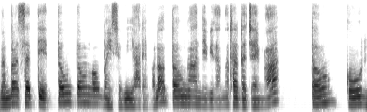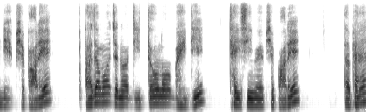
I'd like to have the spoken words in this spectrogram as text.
နံပါတ်7 3 3လုံးပိန်ဆိုပြီးရတယ်ပေါ့နော်3 5နေပြီးတော့နောက်ထပ်တစ်ကြိမ်မှာ3 9နှစ်ဖြစ်ပါတယ်ဒါကြောင့်မို့ကျွန်တော်ဒီ3လုံးပိန်ဒီထိပ်စီးပဲဖြစ်ပါတယ်တစ်ဖက်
